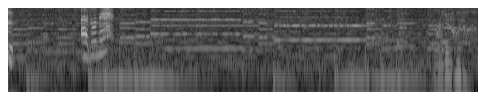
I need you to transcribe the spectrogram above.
え？あのね。なるほど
